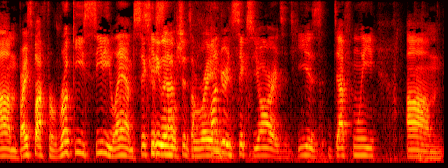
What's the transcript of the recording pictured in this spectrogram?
Um, bright spot for rookie CeeDee Lamb, six looks receptions, great. 106 yards. He is definitely um,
